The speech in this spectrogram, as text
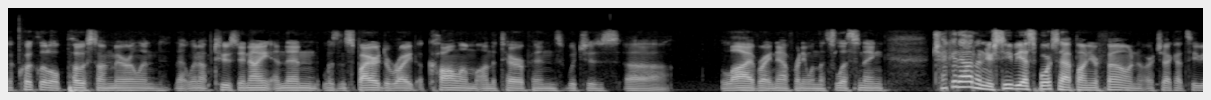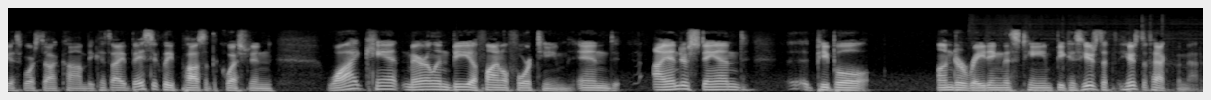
a quick little post on Maryland that went up Tuesday night, and then was inspired to write a column on the Terrapins, which is uh, live right now for anyone that's listening check it out on your CBS Sports app on your phone or check out CBSSports.com because I basically posit the question why can't Maryland be a Final Four team? And I understand uh, people underrating this team because here's the here's the fact of the matter.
